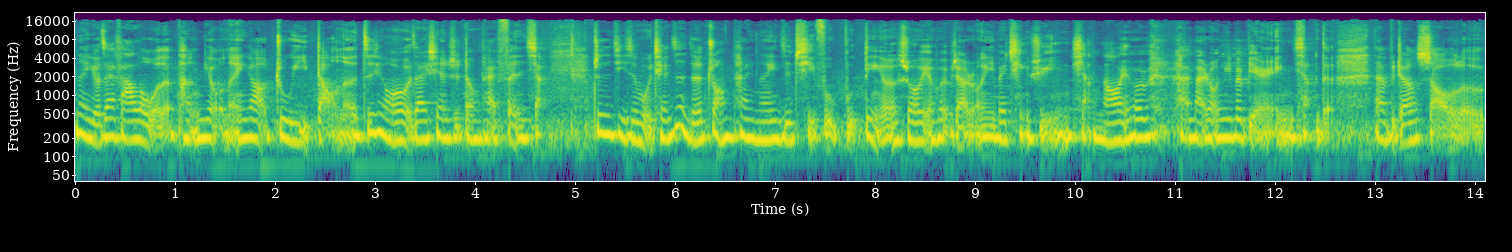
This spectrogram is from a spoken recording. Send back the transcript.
那有在 follow 我的朋友呢，应该有注意到呢，之前我有在现实动态分享。就是其实我前阵子的状态呢，一直起伏不定，有的时候也会比较容易被情绪影响，然后也会还蛮容易被别人影响的，那比较少了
